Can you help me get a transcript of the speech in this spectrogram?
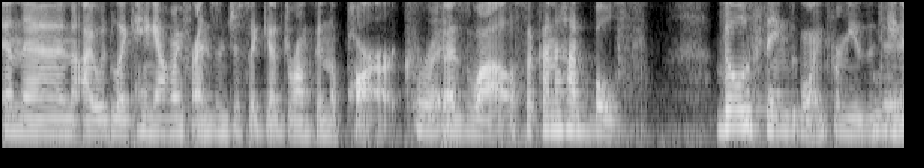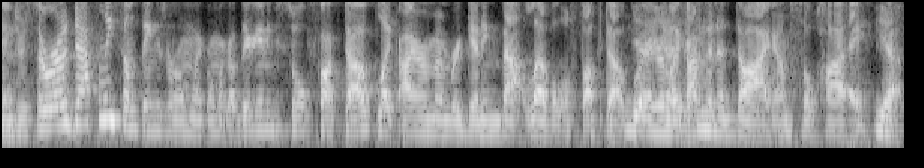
and then I would like hang out with my friends and just like get drunk in the park Right. as well. So I kind of had both those things going for me as a teenager. So there are definitely some things where I'm like, oh my god, they're getting so fucked up. Like I remember getting that level of fucked up where Yeah, you're yeah, like, yeah. I'm gonna die. I'm so high. Yeah,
